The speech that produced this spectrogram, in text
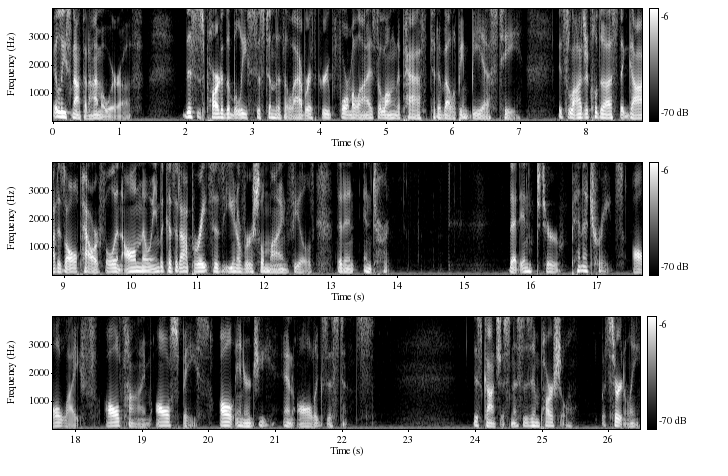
at least not that I'm aware of. This is part of the belief system that the Labyrinth group formalized along the path to developing BST. It's logical to us that God is all powerful and all knowing because it operates as a universal mind field that in, inter, that interpenetrates all life, all time, all space, all energy, and all existence. This consciousness is impartial, but certainly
